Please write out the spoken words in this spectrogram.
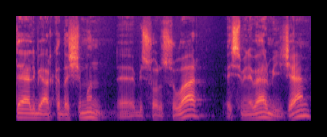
değerli bir arkadaşımın e, bir sorusu var. İsmini vermeyeceğim.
